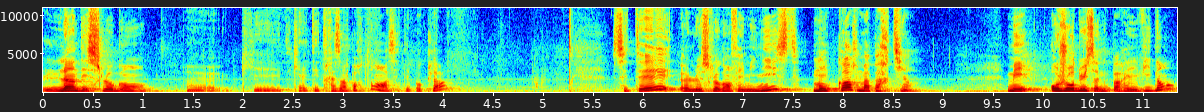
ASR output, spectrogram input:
l'un des slogans qui, a été très important à cette époque-là, c'était euh, le slogan féministe Mon corps m'appartient. Mais aujourd'hui, ça nous paraît évident,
